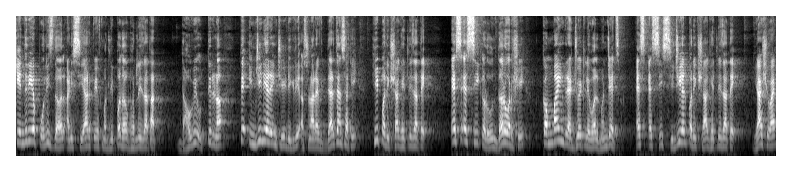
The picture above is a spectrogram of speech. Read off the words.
केंद्रीय पोलीस दल आणि सी आर पी एफमधली पदं भरली जातात. दहावी उत्तीर्ण ते इंजिनिअरिंगची डिग्री असणाऱ्या विद्यार्थ्यांसाठी ही परीक्षा घेतली जाते. एस एस सीकडून दरवर्षी कंबाईंड ग्रॅज्युएट लेवल म्हणजेच S S C C G L परीक्षा घेतली जाते. याशिवाय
